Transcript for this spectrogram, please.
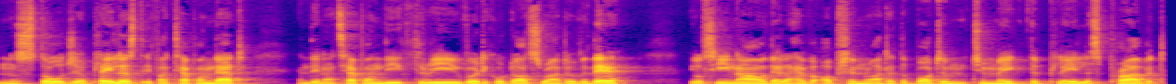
nostalgia playlist, if I tap on that and then I tap on the three vertical dots right over there, you'll see now that I have an option right at the bottom to make the playlist private.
